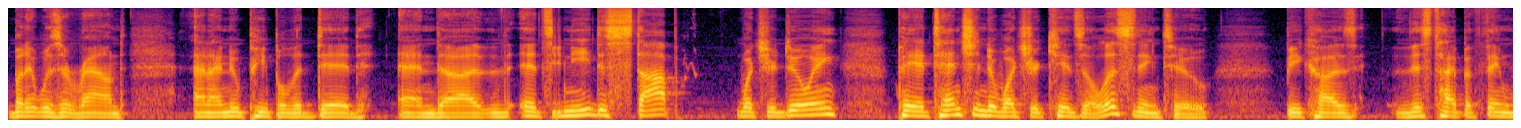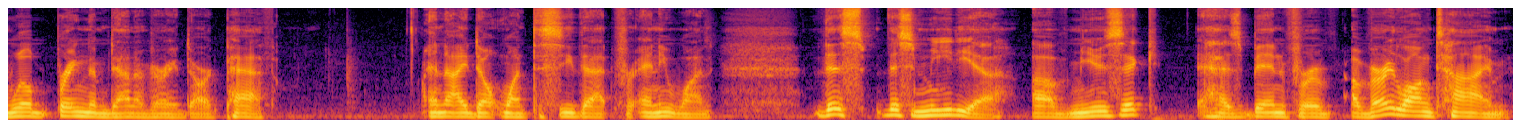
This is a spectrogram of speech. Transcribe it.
but it was around and I knew people that did. And uh, it's, you need to stop what you're doing, pay attention to what your kids are listening to because this type of thing will bring them down a very dark path. And I don't want to see that for anyone. This, this media of music has been for a very long time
